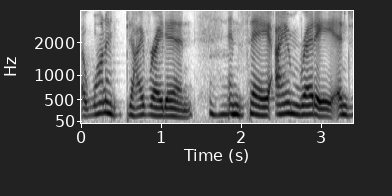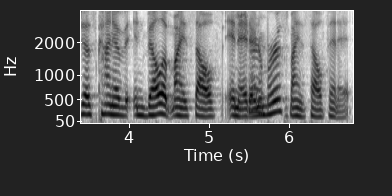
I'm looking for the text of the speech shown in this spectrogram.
I want to dive right in mm-hmm. and say, I am ready and just kind of envelop myself in it sure. and immerse myself in it.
